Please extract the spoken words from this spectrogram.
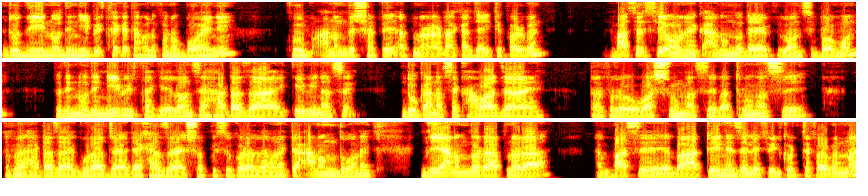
যদি নদী নিবিড় থাকে তাহলে কোনো ভয় নেই। খুব আনন্দের সাথে আপনারা ঢাকা যাইতে পারবেন। বাসের চেয়েও অনেক আনন্দদায়ক লঞ্চ ভ্রমণ। যদি নদী নিবিড় থাকে, লঞ্চে হাঁটা যায়, কেবিন আছে, দোকান আছে, খাওয়া যায়, তারপরে ওয়াশরুম আছে, বাথরুম আছে, তারপরে হাঁটা যায়, ঘোরা যায়, দেখা যায়, সবকিছু করা যায়। মানে একটা আনন্দ, অনেক যে আনন্দটা আপনারা বাসে বা ট্রেনে গেলে ফিল করতে পারবেন না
